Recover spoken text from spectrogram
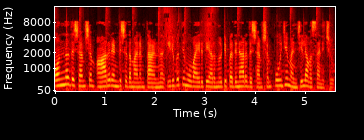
ഒന്ന് ദശാംശം ആറ് രണ്ട് ശതമാനം താഴ്ന്ന് ഇരുപത്തിമൂവായിരത്തി അറുന്നൂറ്റി പതിനാറ് ദശാംശം പൂജ്യം അഞ്ചിൽ അവസാനിച്ചു.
